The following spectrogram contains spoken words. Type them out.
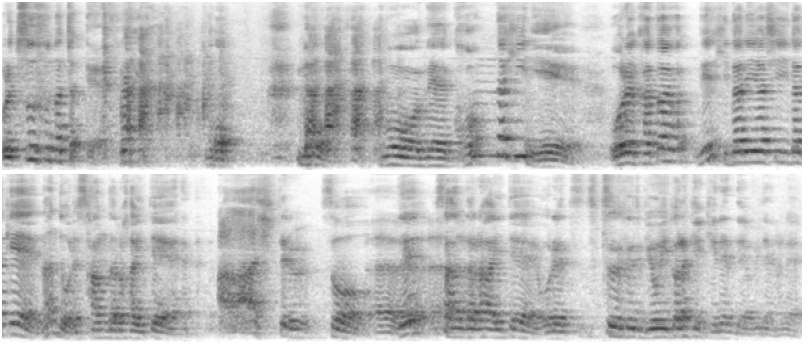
俺痛風になっちゃって。もうもうもうねこんな日に俺片で左足だけなんで俺サンダル履いて。ああ知ってる。そう。でサンダル履いて俺つ痛風で病院行かなきゃいけねえんだよみたいなね。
